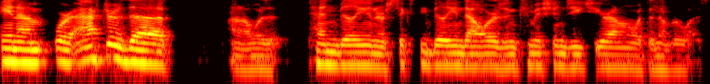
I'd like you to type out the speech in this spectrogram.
And um, we're after the I don't know, was it 10 billion or 60 billion dollars in commissions each year? I don't know what the number was,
